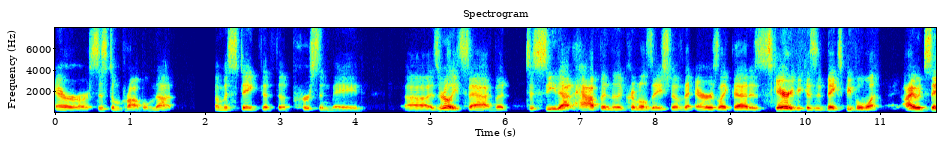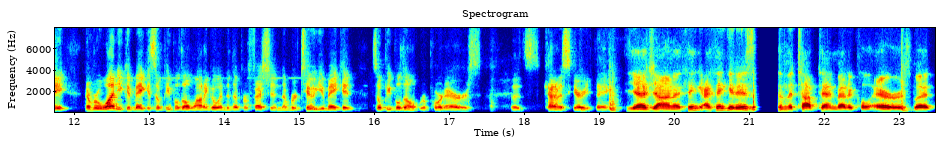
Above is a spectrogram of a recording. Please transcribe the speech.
error or system problem, not a mistake that the person made. Uh, it's really sad, but to see that happen, the criminalization of the errors like that is scary because it makes people want. I would say number one, you could make it so people don't want to go into the profession. Number two, you make it so people don't report errors. It's kind of a scary thing. Yeah, John, I think I think it is in the top 10 medical errors, but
